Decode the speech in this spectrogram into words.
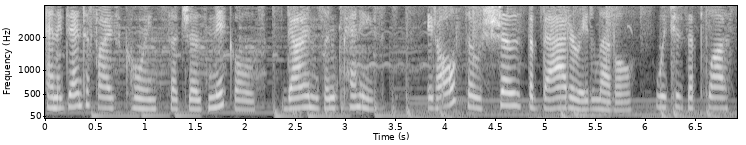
and identifies coins such as nickels, dimes and pennies. It also shows the battery level, which is a plus.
